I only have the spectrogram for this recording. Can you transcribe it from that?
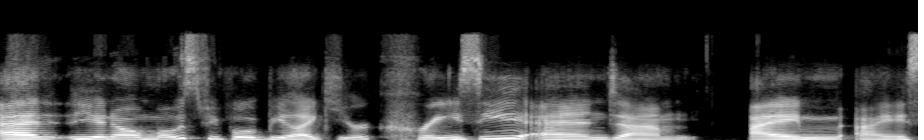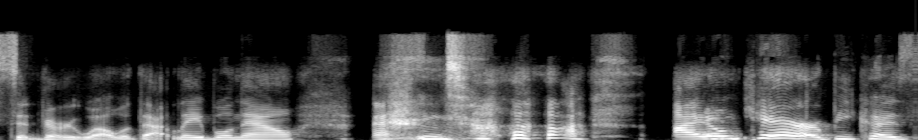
And, you know, most people would be like, you're crazy. And um, I'm, I sit very well with that label now. And I don't care because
